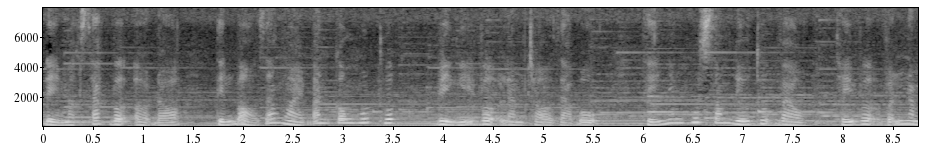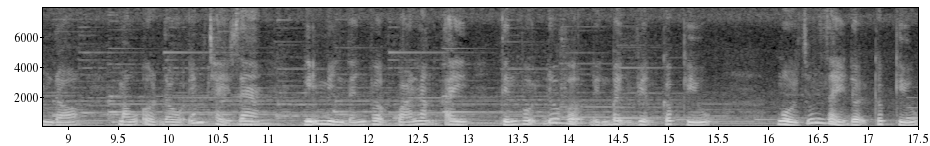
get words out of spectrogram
Để mặc xác vợ ở đó Tiến bỏ ra ngoài ban công hút thuốc Vì nghĩ vợ làm trò giả bộ. Thế nhưng hút xong điếu thuốc vào Thấy vợ vẫn nằm đó. Máu ở đầu em chảy ra, Nghĩ mình đánh vợ quá lặng tay, Tiến vội đưa vợ đến bệnh viện cấp cứu. Ngồi run rẩy đợi cấp cứu,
